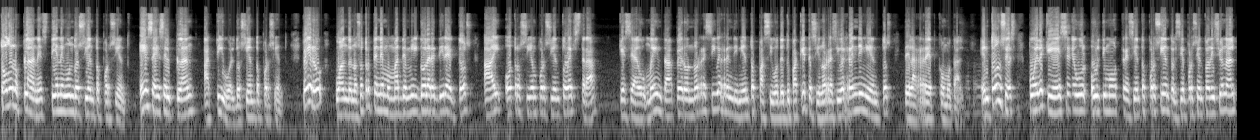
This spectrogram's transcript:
todos los planes tienen un 200%. Ese es el plan activo, el 200%. Pero cuando nosotros tenemos más de mil dólares directos, hay otro 100% extra que se aumenta, pero no recibe rendimientos pasivos de tu paquete, sino recibe rendimientos de la red como tal. Entonces, puede que ese último 300%, el 100% adicional,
